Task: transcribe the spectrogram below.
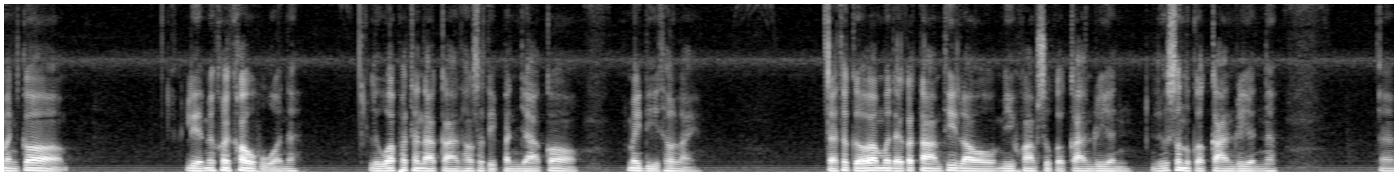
มันก็เรียนไม่ค่อยเข้าหัวนะหรือว่าพัฒนาการทางสติปัญญาก็ไม่ดีเท่าไหร่ แต่ถ้าเกิดว่าเมื่อใดก็ตามที่เรามีความสุขกับการเรียน หรือสนุกกับการเรียนนะนะ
